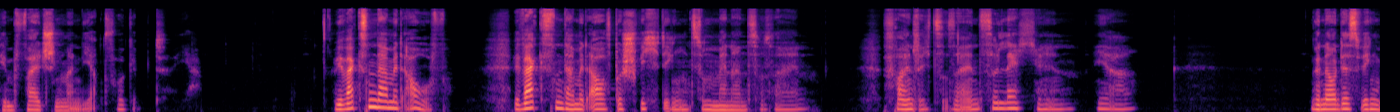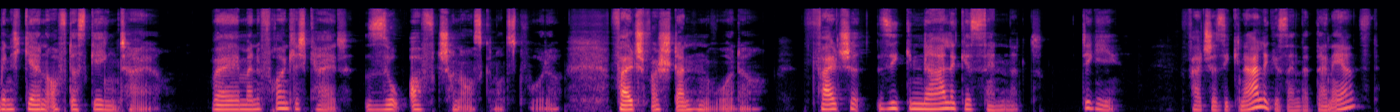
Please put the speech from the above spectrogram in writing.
dem falschen Mann die Abfuhr gibt. Ja. Wir wachsen damit auf. Wir wachsen damit auf, beschwichtigend zu Männern zu sein, freundlich zu sein, zu lächeln, ja. Genau deswegen bin ich gern oft das Gegenteil, weil meine Freundlichkeit so oft schon ausgenutzt wurde, falsch verstanden wurde, falsche Signale gesendet. Digi, falsche Signale gesendet, dein Ernst?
